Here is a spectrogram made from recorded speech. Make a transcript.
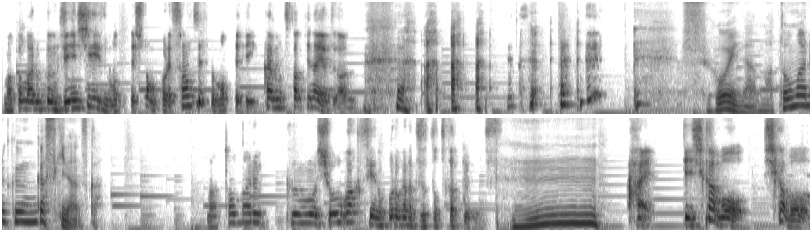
まとまるくん全シリーズ持ってて、しかもこれ3セット持ってて、1回も使ってないやつがある。すごいなまとまるくんが好きなんですか？まとまるくんを小学生の頃からずっと使ってるんです。うーんはい。で、しかも、しかも、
